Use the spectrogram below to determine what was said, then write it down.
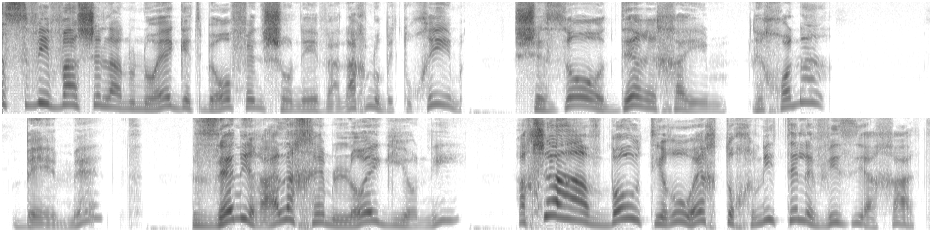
הסביבה שלנו נוהגת באופן שונה, ואנחנו בטוחים שזו דרך חיים נכונה. באמת? זה נראה לכם לא הגיוני? עכשיו בואו תראו איך תוכנית טלוויזיה אחת,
